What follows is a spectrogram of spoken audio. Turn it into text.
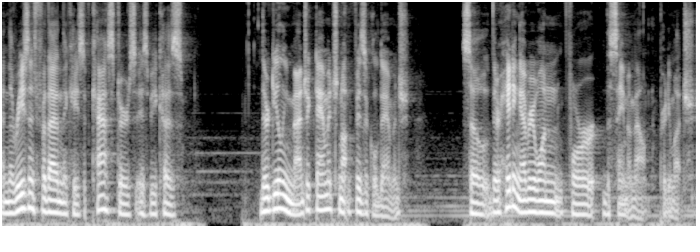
And the reason for that in the case of casters is because they're dealing magic damage, not physical damage. So they're hitting everyone for the same amount, pretty much.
